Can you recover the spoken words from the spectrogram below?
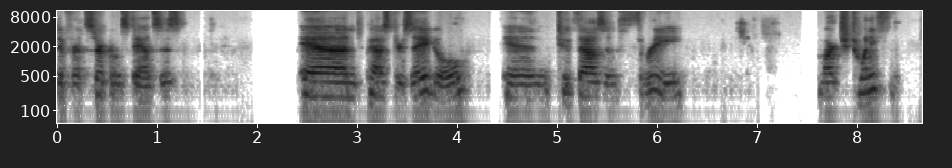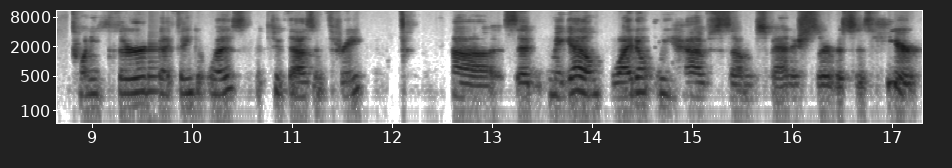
different circumstances. And Pastor Zagel in 2003, March 20, 23rd, I think it was, 2003, uh, said, Miguel, why don't we have some Spanish services here?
